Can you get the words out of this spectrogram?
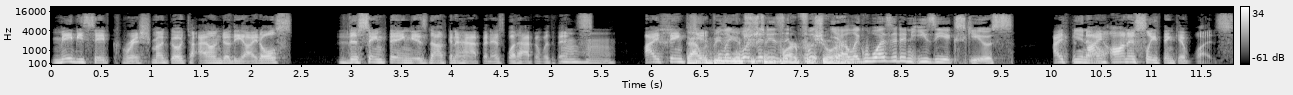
maybe save Karishma, go to Island of the Idols, the same thing is not going to happen as what happened with Vince. Mm-hmm. I think that would be like, the interesting it, part for sure. Yeah, like was it an easy excuse? I th- you know? I honestly think it was,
